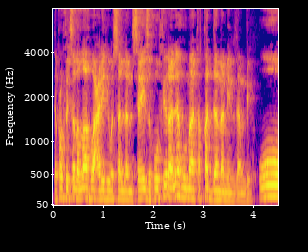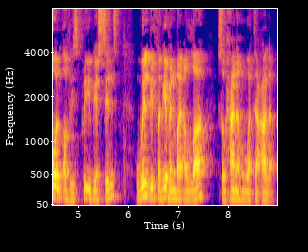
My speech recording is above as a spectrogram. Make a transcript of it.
the Prophet ﷺ says, غُفِرَ لَهُ مَا تَقَدَّمَ مِنْ ذَنْبِهِ All of his previous sins will be forgiven by Allah subhanahu wa ta'ala.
